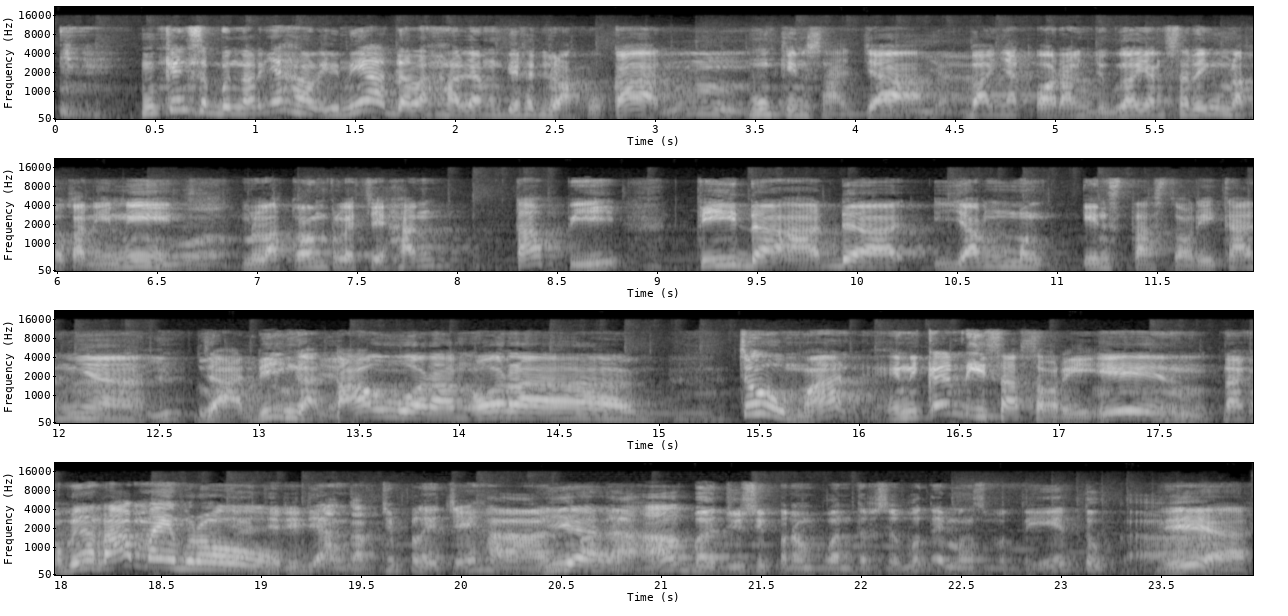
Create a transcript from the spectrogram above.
mungkin sebenarnya hal ini adalah hal yang biasa dilakukan. Mm. Mungkin saja Iya. banyak orang juga yang sering melakukan ini, Betul. melakukan pelecehan tapi tidak ada yang menginstastorikannya. Nah, itu Jadi nggak tahu orang-orang. Cuman ini kan diinstastoryin. Nah, kemudian ramai, Bro. Ya, jadi dianggapnya pelecehan. Iya. Padahal baju si perempuan tersebut emang seperti itu kan. Iya.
